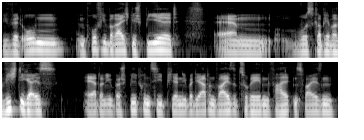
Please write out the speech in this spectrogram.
wie wird oben im Profibereich gespielt, ähm, wo es, glaube ich, aber wichtiger ist, eher dann über Spielprinzipien, über die Art und Weise zu reden, Verhaltensweisen.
